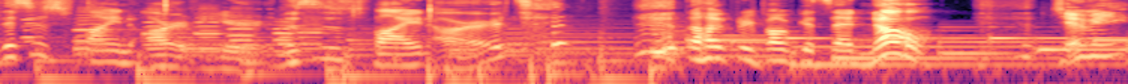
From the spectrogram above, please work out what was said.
This is fine art here. This is fine art. the Hungry Pumpkin said, "No, Jimmy,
